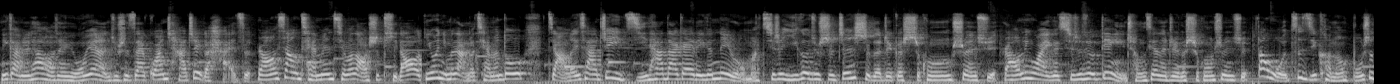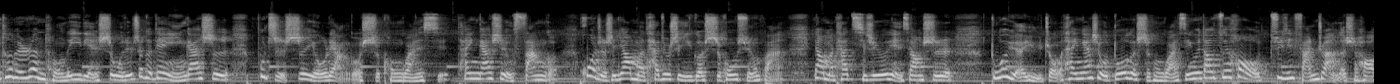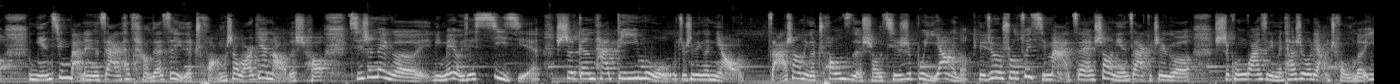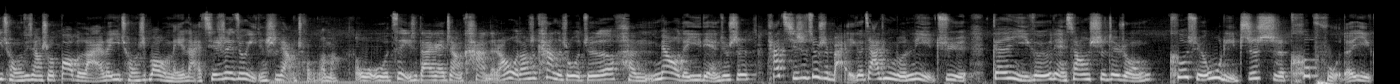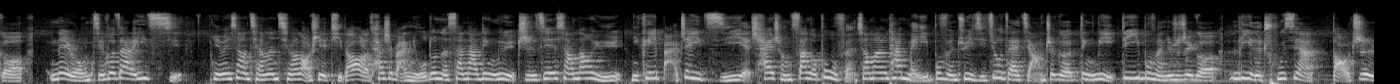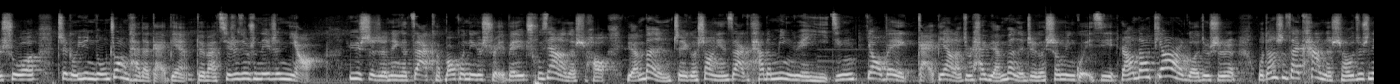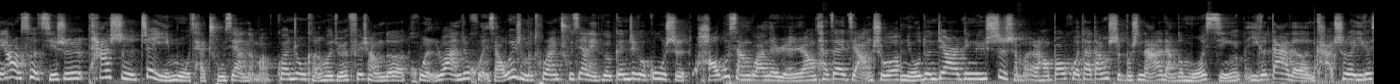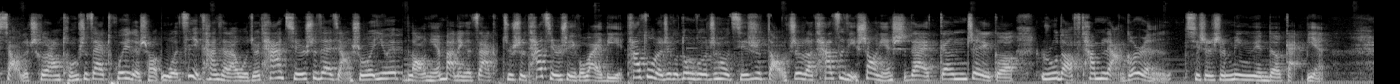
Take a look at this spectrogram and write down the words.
你感觉他好像永远就是在观察这个孩子，然后像前面秦文老师提到的，因为你们两个前面都讲了一下这一集它大概的一个内容嘛，其实一个就是真实的这个时空顺序，然后另外一个其实就电影呈现的这个时空顺序。但我自己可能不是特别认同的一点是，我觉得这个电影应该是不只是有两个时空关系，它应该是有三个，或者是要么它就是一个时空循环，要么它其实有点像是多元宇宙，它应该是有多个时空关系。因为到最后剧集反转的时候，年轻版那个 Zack 他躺在自己的床上。玩电脑的时候，其实那个里面有一些细节是跟他第一幕就是那个鸟砸上那个窗子的时候其实是不一样的。也就是说，最起码在少年 Zack 这个时空关系里面，它是有两重的，一重就像说 Bob 来了，一重是 Bob 没来，其实这就已经是两重了嘛。我我自己是大概这样看的。然后我当时看的时候，我觉得很妙的一点就是，它其实就是把一个家庭伦理剧跟一个有点像是这种科学物理知识科普的一个内容结合在了一起。因为像前文秦文老师也提到了，他是把牛顿的三大定律直接相当于，你可以把这一集也拆成三个部分，相当于它每一部分剧集就在讲这个定律。第一部分就是这个力的出现导致说这个运动状态的改变，对吧？其实就是那只鸟。预示着那个 Zack，包括那个水杯出现了的时候，原本这个少年 Zack 他的命运已经要被改变了，就是他原本的这个生命轨迹。然后到第二个，就是我当时在看的时候，就是那二册其实它是这一幕才出现的嘛，观众可能会觉得非常的混乱，就混淆为什么突然出现了一个跟这个故事毫不相关的人，然后他在讲说牛顿第二定律是什么，然后包括他当时不是拿了两个模型，一个大的卡车，一个小的车，然后同时在推的时候，我自己看起来，我觉得他其实是在讲说，因为老年把那个 Zack，就是他其实是一个。外力，他做了这个动作之后，其实是导致了他自己少年时代跟这个 Rudolph 他们两个人其实是命运的改变。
